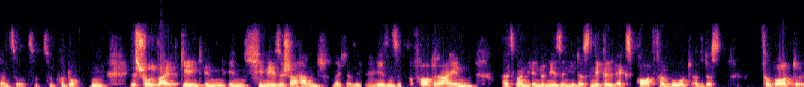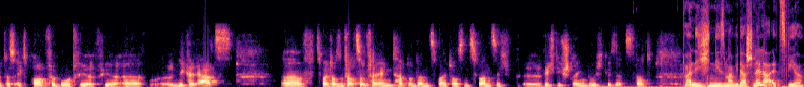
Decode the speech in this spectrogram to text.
dann zu, zu, zu Produkten, ist schon weitgehend in, in chinesischer Hand. Nicht? Also die hm. Chinesen sind sofort rein, als man in Indonesien hier das Nickel-Exportverbot, also das Verbot, das Exportverbot für, für äh, Nickelerz äh, 2014 verhängt hat und dann 2020 äh, richtig streng durchgesetzt hat. Waren die Chinesen mal wieder schneller als wir?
